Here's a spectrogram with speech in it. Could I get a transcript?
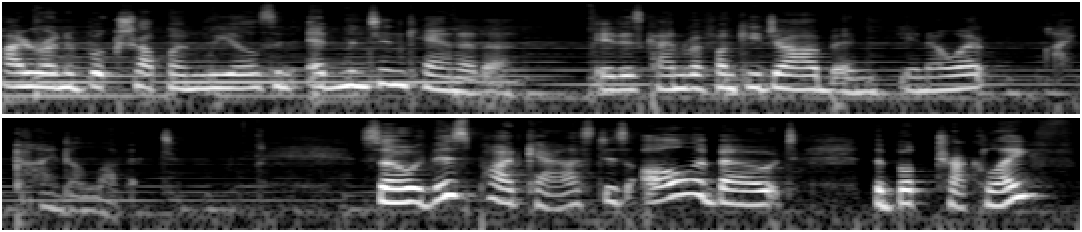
I run a bookshop on wheels in Edmonton, Canada. It is kind of a funky job, and you know what? I kind of love it. So, this podcast is all about the book truck life,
